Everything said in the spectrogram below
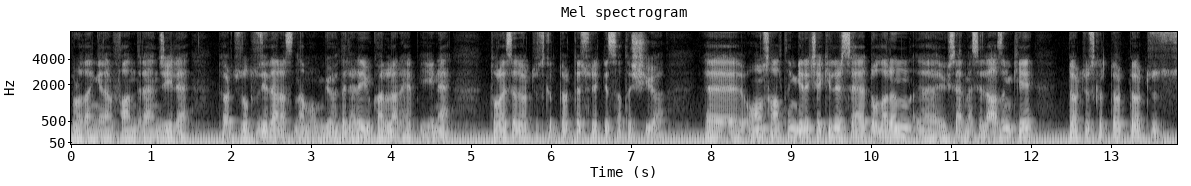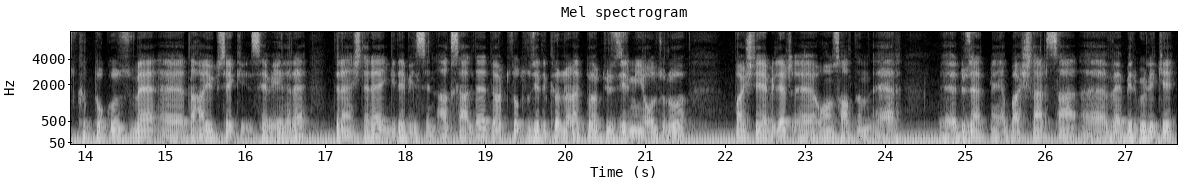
buradan gelen fan direnci ile 437 arasında mum gövdeleri. Yukarılar hep iğne. Dolayısıyla 444'te sürekli satış yiyor. E, ons altın geri çekilirse doların e, yükselmesi lazım ki 444, 449 ve e, daha yüksek seviyelere dirençlere gidebilsin. Aksi halde 437 kırılarak 420 yolculuğu başlayabilir. E, ons altın eğer e, düzeltmeye başlarsa e, ve 1 bölü 2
